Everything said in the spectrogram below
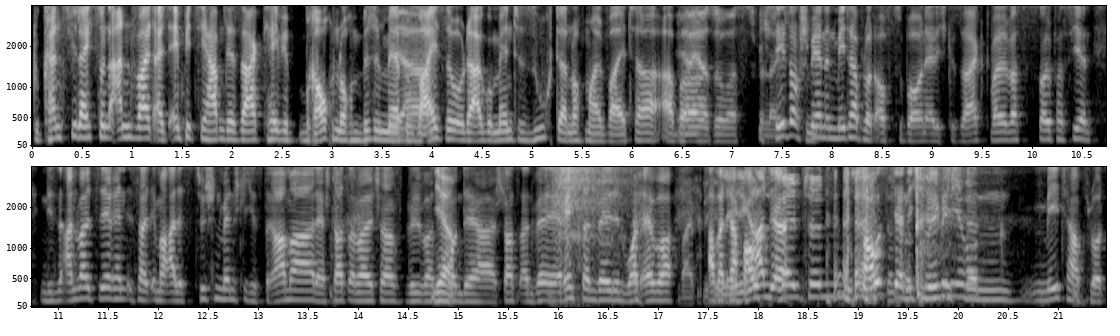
Du kannst vielleicht so einen Anwalt als NPC haben, der sagt, hey, wir brauchen noch ein bisschen mehr Ja. Beweise oder Argumente, such da noch mal weiter. Aber Ja, ja, sowas. ich Vielleicht. sehe es auch schwer, einen Metaplot aufzubauen, ehrlich gesagt. Weil was soll passieren? In diesen Anwaltsserien ist halt immer alles zwischenmenschliches Drama. Der Staatsanwaltschaft will was Ja. von der Staatsanwäl Rechtsanwältin, whatever. Weibliche Aber da baust du ja. Du baust ja nicht wirklich einen Metaplot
